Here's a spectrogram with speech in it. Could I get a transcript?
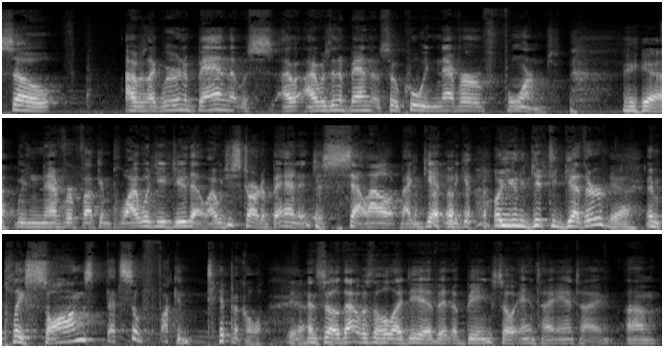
so. I was like, we were in a band that was. I, I was in a band that was so cool. We never formed. yeah. We never fucking. Why would you do that? Why would you start a band and just sell out by getting together? Are you going to get together Yeah. and play songs? That's so fucking typical. Yeah. And so that was the whole idea of it of being so anti anti. Um,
